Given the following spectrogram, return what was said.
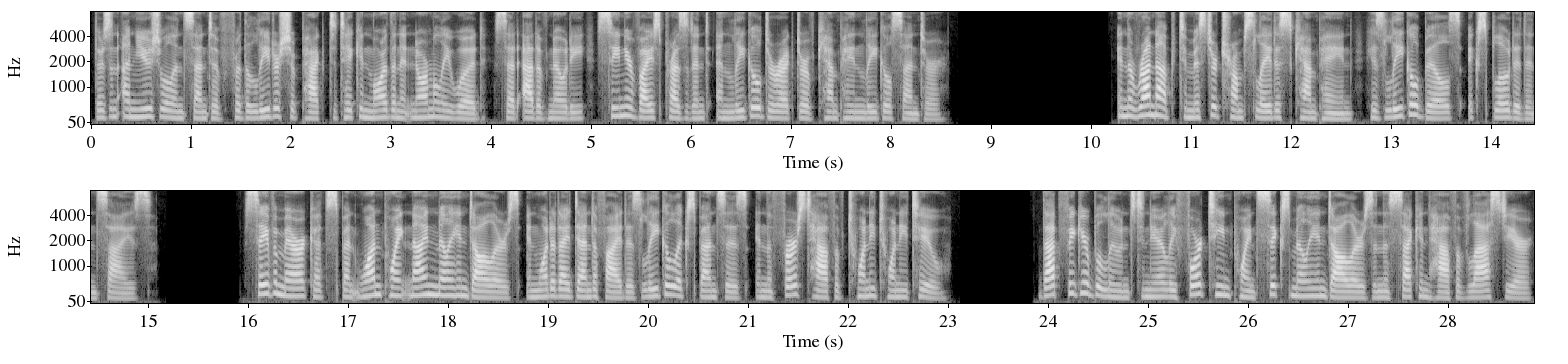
there's an unusual incentive for the leadership PAC to take in more than it normally would, said Adav Noti, Senior Vice President and Legal Director of Campaign Legal Center. In the run up to Mr. Trump's latest campaign, his legal bills exploded in size. Save America spent $1.9 million in what it identified as legal expenses in the first half of 2022. That figure ballooned to nearly $14.6 million in the second half of last year,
